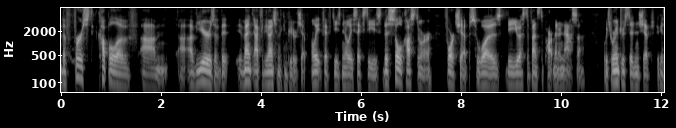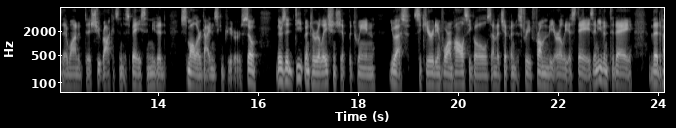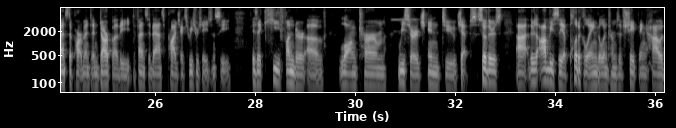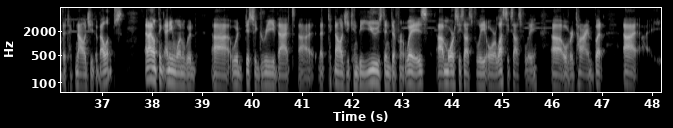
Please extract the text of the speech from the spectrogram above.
the first couple of um, uh, of years of the event after the invention of the computer chip, the late 50s and early 60s, the sole customer for chips was the U.S. Defense Department and NASA, which were interested in chips because they wanted to shoot rockets into space and needed smaller guidance computers. So there's a deep interrelationship between US security and foreign policy goals and the chip industry from the earliest days. And even today, the Defense Department and DARPA, the Defense Advanced Projects Research Agency, is a key funder of long-term research into chips. So there's uh, there's obviously a political angle in terms of shaping how the technology develops, and I don't think anyone would uh, would disagree that uh, that technology can be used in different ways, uh, more successfully or less successfully uh, over time. But uh,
